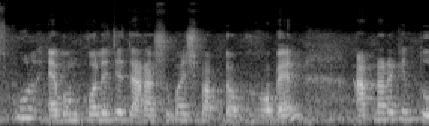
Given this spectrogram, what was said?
স্কুল এবং কলেজে যারা সুপারিশপ্রাপ্ত হবেন, আপনারা কিন্তু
